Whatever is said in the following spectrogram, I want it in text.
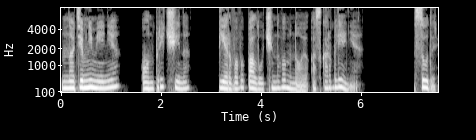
Но тем не менее, он причина первого полученного мною оскорбления. Сударь,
